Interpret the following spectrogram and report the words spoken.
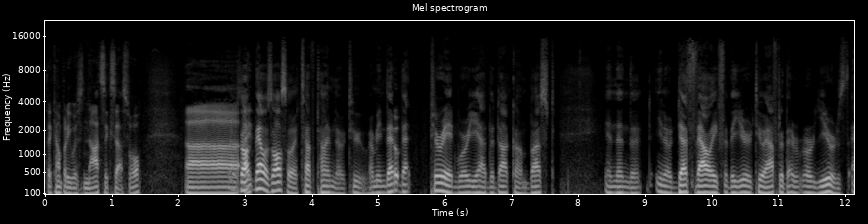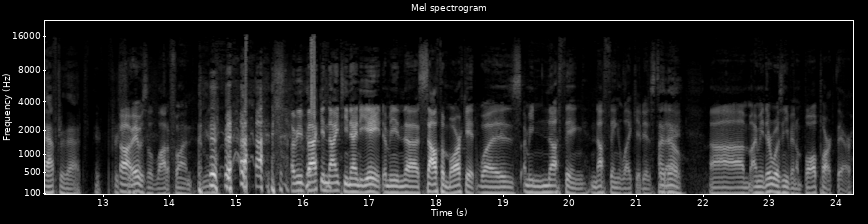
The company was not successful. That Uh, was, al- I- that was also a tough time though too. I mean Oh. that that period where you had the dot com bust, and then the you know Death Valley for the year or two after that, or years after that. For Oh, it was a lot of fun. I mean, I mean, back in 1998, I mean, uh, South of Market was, I mean, nothing, nothing like it is today. I today. Um, I mean, there wasn't even a ballpark there.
